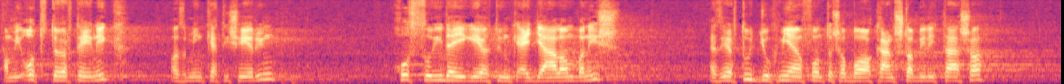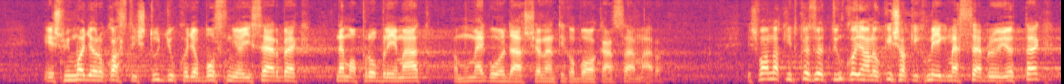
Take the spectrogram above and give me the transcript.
ami ott történik, az minket is érünk. Hosszú ideig éltünk egy államban is, ezért tudjuk, milyen fontos a Balkán stabilitása, és mi magyarok azt is tudjuk, hogy a boszniai szerbek nem a problémát, hanem a megoldást jelentik a Balkán számára. És vannak itt közöttünk olyanok is, akik még messzebbről jöttek,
